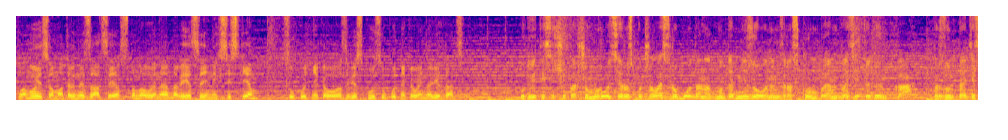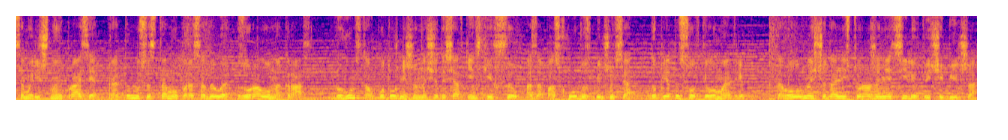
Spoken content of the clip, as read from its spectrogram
Планується модернізація встановлення навігаційних систем, супутникового зв'язку, супутникової навігації. У 2001 році розпочалась робота над модернізованим зразком БМ-21К. В результаті семирічної праці реактивну систему пересадили з Уралу на крас. Двигун став потужнішим на 60 кінських сил, а запас ходу збільшився до 500 кілометрів. Та головне, що дальність ураження цілі вдвічі більша,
